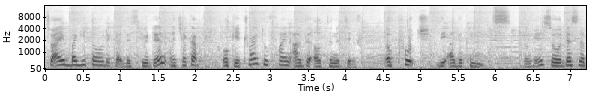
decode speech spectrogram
So I bagi tahu dekat the student I cakap okay try to find other alternative approach the other colleagues okay so there's a,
